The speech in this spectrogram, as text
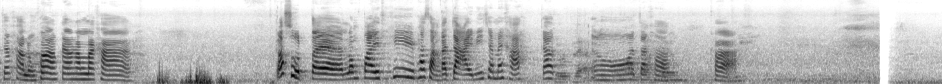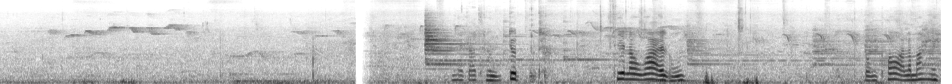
เจ้าค่ะหลวงพ่อกลางกันละค่ะก็สุดแต่ลงไปที่พระสังกระจายนี้ใช่ไหมคะ ก็สุดแล้วอ๋อเจ้าค่ะ ค่ะนี่ก็ถึงจุดที่เราไหว้หลวงห ลวงพ่อแล้วมั้งเนี่ย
